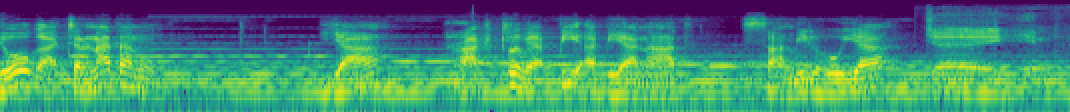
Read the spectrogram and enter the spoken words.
योग आचरणात आणून या राष्ट्रव्यापी अभियानात सामील होऊया. जय हिंद.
